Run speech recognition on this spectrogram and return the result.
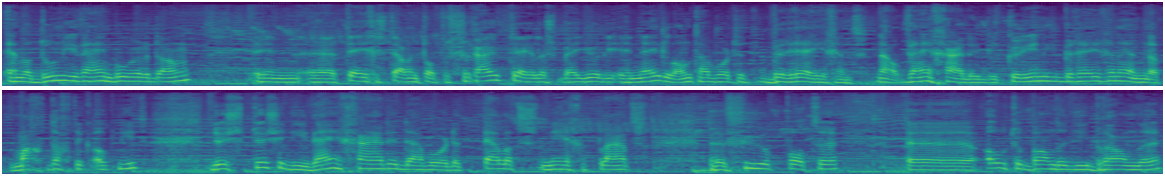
En wat doen die wijnboeren dan? In tegenstelling tot de fruittelers bij jullie in Nederland, daar wordt het beregend. Nou, wijngaarden die kun je niet beregenen en dat mag, dacht ik ook niet. Dus tussen die wijngaarden, daar worden pallets neergeplaatst, uh, vuurpotten, uh, autobanden die branden.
